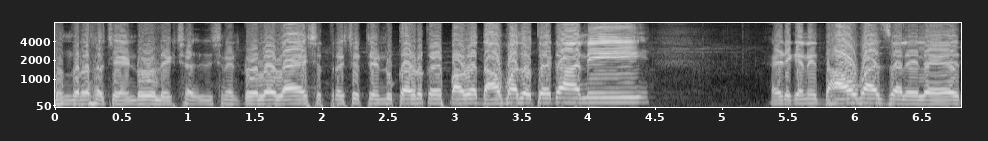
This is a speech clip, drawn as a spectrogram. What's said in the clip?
सुंदर असा चेंडू लेगच्या दिशेने टोलवला आहे क्षेत्राच्या चेंडू कडे पाहूया धावबाद होतोय का? आणि या ठिकाणी धावबाद झालेले आहेत.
